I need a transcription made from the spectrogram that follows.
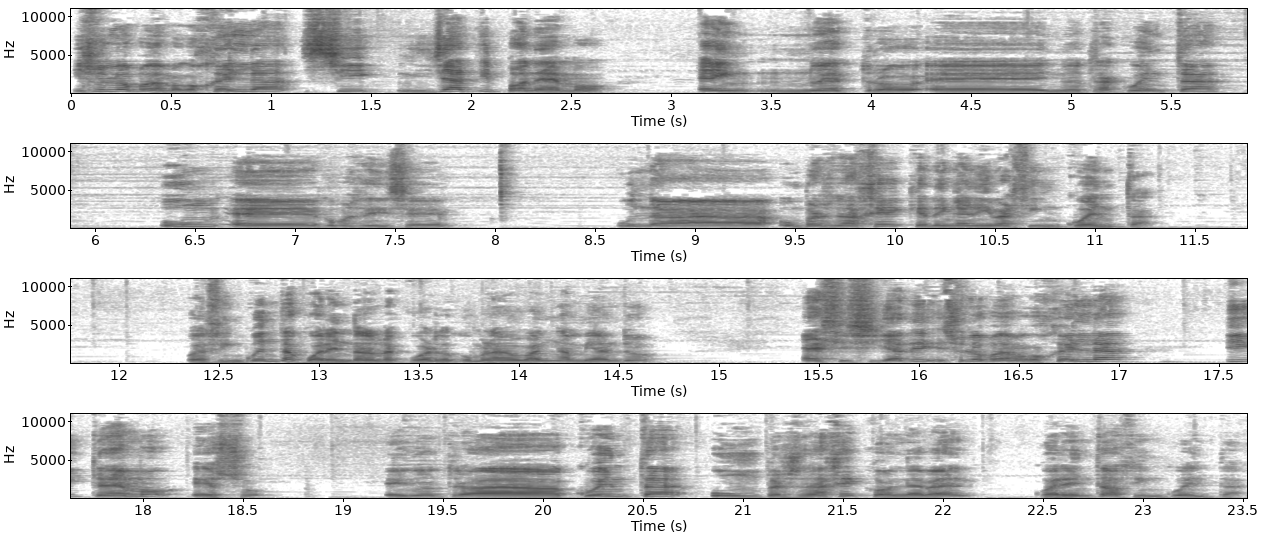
Y solo podemos cogerla si ya ponemos en nuestro, eh, nuestra cuenta un, eh, ¿cómo se dice? Una, un personaje que tenga nivel 50. Pues 50 o 40, no recuerdo. Como la van cambiando. Es decir, si ya solo podemos cogerla y tenemos eso. En nuestra cuenta un personaje con level 40 o 50.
